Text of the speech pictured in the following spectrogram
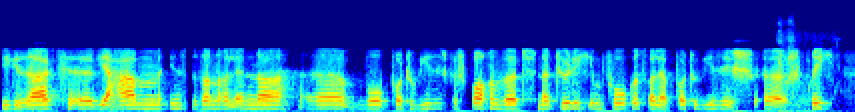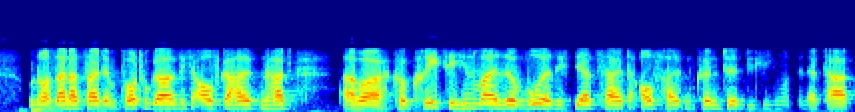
Wie gesagt, äh, wir haben insbesondere Länder, äh, wo Portugiesisch gesprochen wird, natürlich im Fokus, weil er Portugiesisch äh, spricht und auch seinerzeit in Portugal sich aufgehalten hat. Aber konkrete Hinweise, wo er sich derzeit aufhalten könnte, die liegen uns in der Tat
